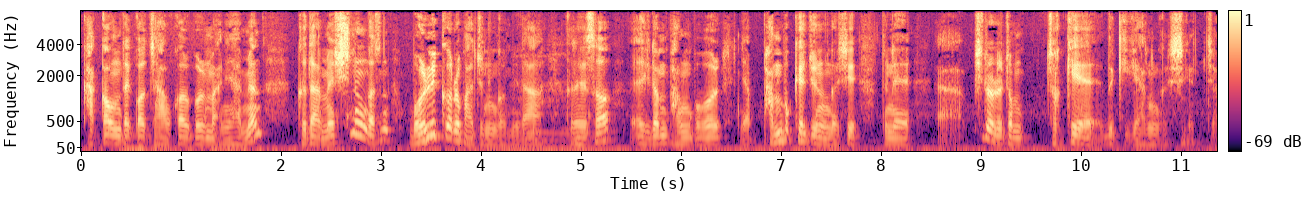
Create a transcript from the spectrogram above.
가까운 데거 작업을 많이 하면 그 다음에 쉬는 것은 멀리 거로 봐주는 겁니다. 그래서 이런 방법을 반복해 주는 것이 눈에 아, 피로를 좀 적게 느끼게 하는 것이겠죠.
